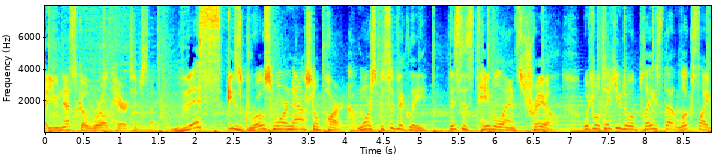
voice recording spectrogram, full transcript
a UNESCO World Heritage Site. This is Gros Morne National Park. More specifically, this is Tablelands Trail, which will take you to a place that looks like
